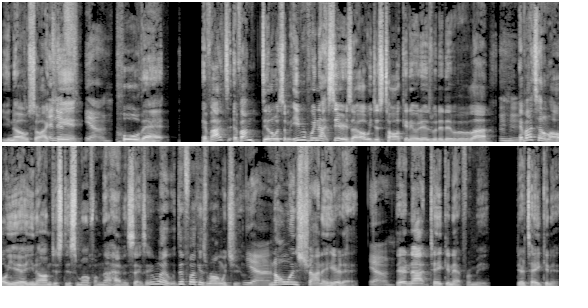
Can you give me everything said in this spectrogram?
You know, so I And can't. if, yeah. pull that. If I if I'm dealing with some, even if we're not serious, like oh we just talking, and it is what it is, blah blah blah. Mm-hmm. If I tell them, oh yeah, you know, I'm just this month, I'm not having sex. I'm like, what the fuck is wrong with you? Yeah. No one's trying to hear that. Yeah. They're not taking that from me. They're taking it.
